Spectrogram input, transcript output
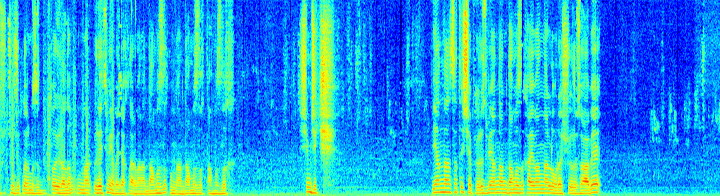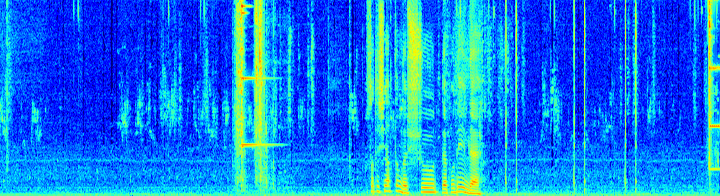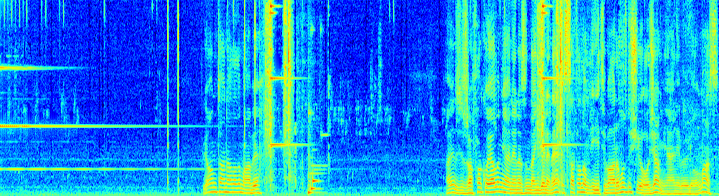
Şu çocuklarımızı doyuralım. Bunlar üretim yapacaklar bana. Damızlık bunlar. Damızlık, damızlık. Şimdicik. Bir yandan satış yapıyoruz. Bir yandan damızlık hayvanlarla uğraşıyoruz abi. Satışı yaptım da şu depo değil de bir 10 tane alalım abi. Hayır rafa koyalım yani en azından gelene E, satalım itibarımız düşüyor hocam yani böyle olmaz.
